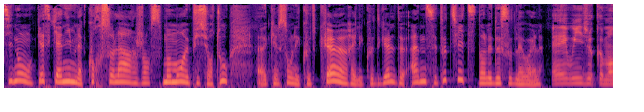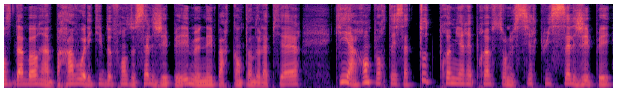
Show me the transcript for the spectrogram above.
Sinon, qu'est-ce qui anime la course au large en ce moment Et puis surtout, euh, quels sont les coups de cœur et les coups de gueule de Anne C'est tout de suite dans les dessous de la voile. Eh oui, je commence d'abord un bravo à l'équipe de France de selle GP menée par Quentin Delapierre qui a remporté sa toute première épreuve sur le circuit selle GP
